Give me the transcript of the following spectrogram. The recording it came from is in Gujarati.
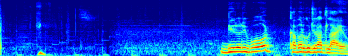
બ્યુરો રિપોર્ટ, ખબર ગુજરાત લાયો.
